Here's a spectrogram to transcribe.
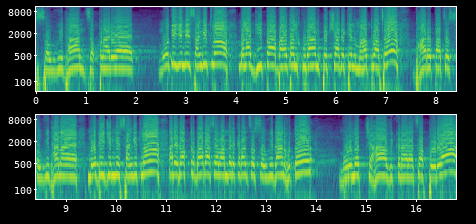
संविधान जपणारे आहेत. मोदीजींनी सांगितलं मला गीता बायबल कुराणपेक्षा देखील महत्वाचं भारताचं संविधान आहे. मोदीजींनी सांगितलं अरे डॉक्टर बाबासाहेब आंबेडकरांचं संविधान होतं. म्हणूनच चहा विकणाऱ्याचा पोऱ्या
